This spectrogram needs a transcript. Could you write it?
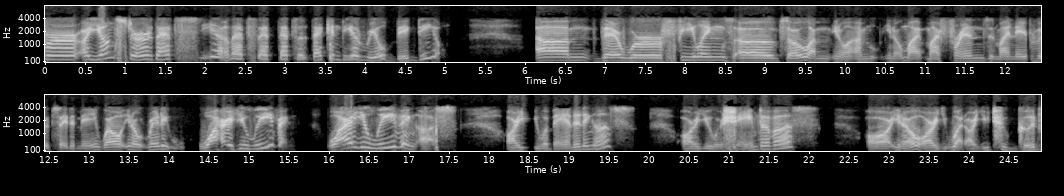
for a youngster that's you know that's that that's a, that can be a real big deal um there were feelings of so i'm you know i'm you know my my friends in my neighborhood say to me well you know randy why are you leaving why are you leaving us? Are you abandoning us? Are you ashamed of us? Or you know are you what are you too good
